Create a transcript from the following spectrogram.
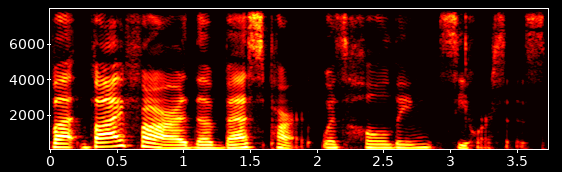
But by far, the best part was holding seahorses.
